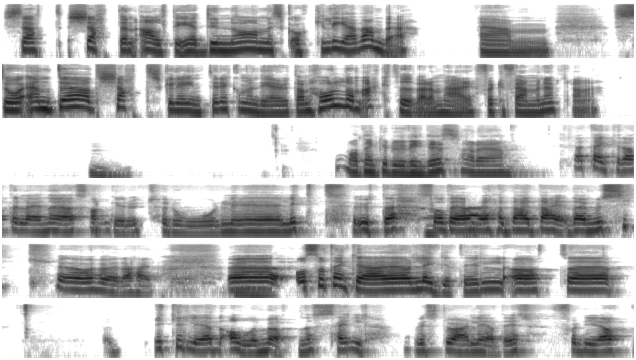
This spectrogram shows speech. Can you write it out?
så att chatten alltid är dynamisk och levande. Um, så en död chatt skulle jag inte rekommendera utan håll dem aktiva de här 45 minuterna. Mm. Vad tänker du Vigdis? Är det jeg tenker at Elaine og jeg snakker utrolig likt ute. Så det er, det er, det er musikk å høre her. Uh, og så tenker jeg å legge til at uh, ikke led alle møtene selv hvis du er leder. Fordi at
